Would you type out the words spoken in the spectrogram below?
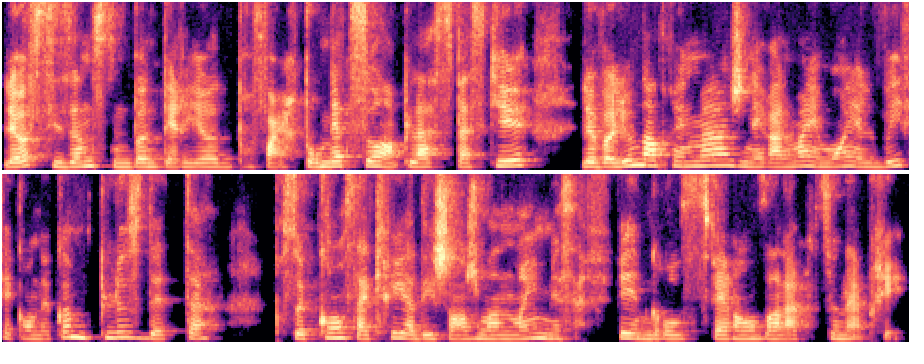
le off-season, c'est une bonne période pour faire, pour mettre ça en place parce que le volume d'entraînement généralement est moins élevé, fait qu'on a comme plus de temps pour se consacrer à des changements de même, mais ça fait une grosse différence dans la routine après.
